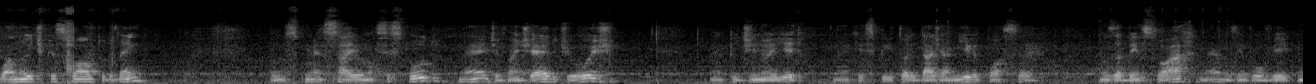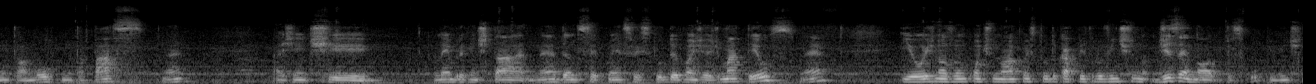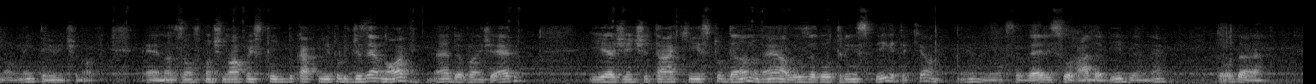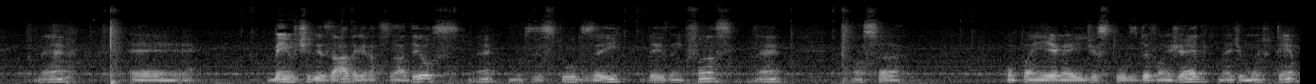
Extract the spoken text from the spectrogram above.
Boa noite pessoal, tudo bem? Vamos começar aí o nosso estudo né, de Evangelho de hoje, né, pedindo aí né, que a espiritualidade amiga possa nos abençoar, né, nos envolver com muito amor, com muita paz. Né? A gente lembra que a gente está né, dando sequência ao estudo do Evangelho de Mateus, né? E hoje nós vamos continuar com o estudo do capítulo 29, 19, desculpe, 29, nem tem 29. É, nós vamos continuar com o estudo do capítulo 19 né, do Evangelho. E a gente está aqui estudando né, a luz da doutrina espírita, aqui, ó, né, nossa velha e surrada Bíblia, né, toda né, é, bem utilizada, graças a Deus, né, muitos estudos aí desde a infância, né, nossa companheira aí de estudos do Evangelho, né, de muito tempo.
